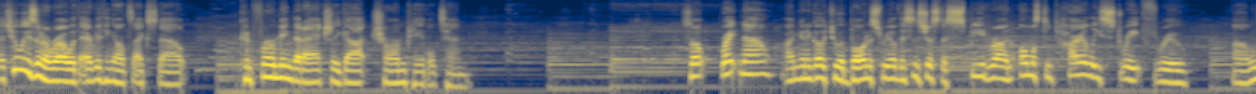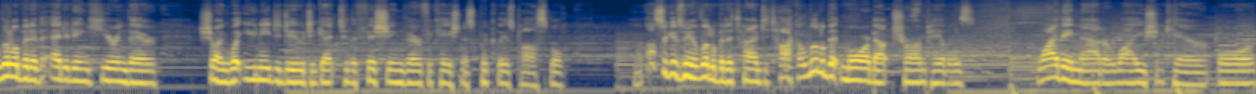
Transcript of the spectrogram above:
uh, two ways in a row with everything else xed out, confirming that I actually got charm table 10. So right now, I'm going to go to a bonus reel. This is just a speed run, almost entirely straight through. Um, a little bit of editing here and there, showing what you need to do to get to the fishing verification as quickly as possible. Uh, also gives me a little bit of time to talk a little bit more about charm tables, why they matter, why you should care, or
